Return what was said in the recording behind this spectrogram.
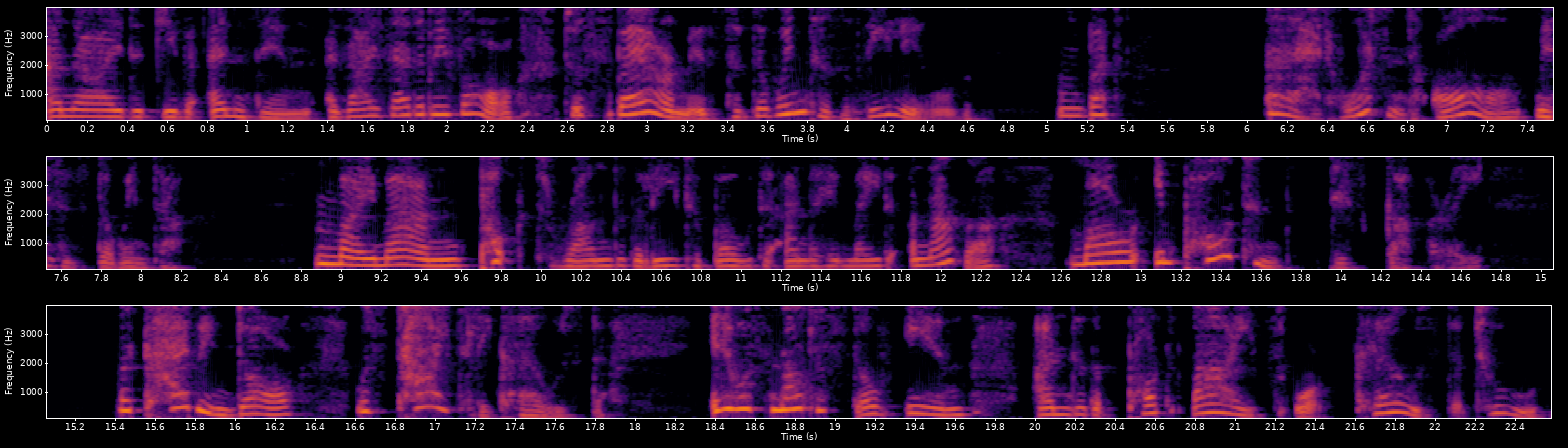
and I'd give anything, as I said before, to spare Mr. De Winter's feelings. But that wasn't all, Mrs. De Winter. My man poked round the little boat and he made another, more important discovery. The cabin door was tightly closed. It was not stove in, and the port lights were closed too.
